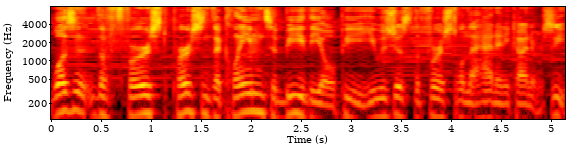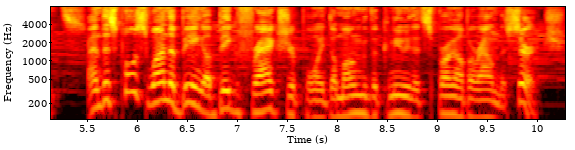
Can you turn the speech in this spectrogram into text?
wasn't the first person to claim to be the OP, he was just the first one that had any kind of receipts. And this post wound up being a big fracture point among the community that sprung up around the search.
